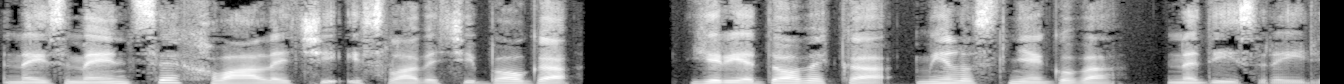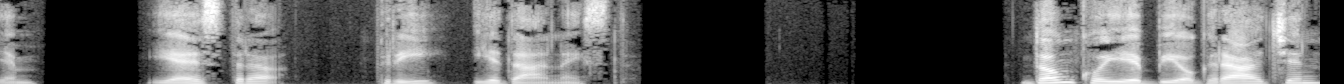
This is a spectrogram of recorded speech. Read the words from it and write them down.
na izmence hvaleći i slaveći Boga, jer je doveka milost njegova nad Izrailjem. Jezdra 3.11 Dom koji je bio građen,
